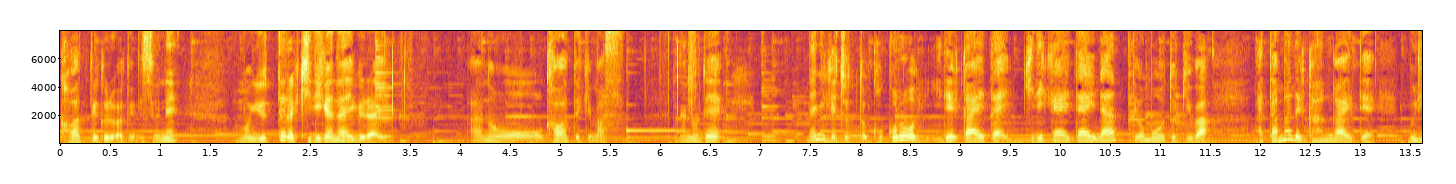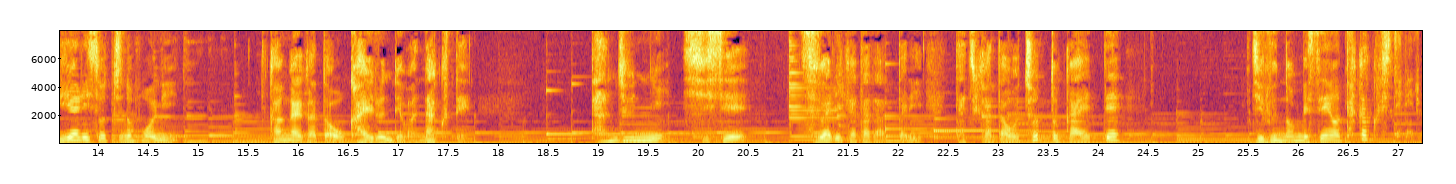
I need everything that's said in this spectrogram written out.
変わってくるわけですよね。もう言ったらキリがないぐらいあの変わってきます。なので何かちょっと心を入れ替えたい切り替えたいなって思う時は頭で考えて無理やりそっちの方に考え方を変えるんではなくて単純に姿勢座り方だったり立ち方をちょっと変えて自分の目線を高くしてみる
